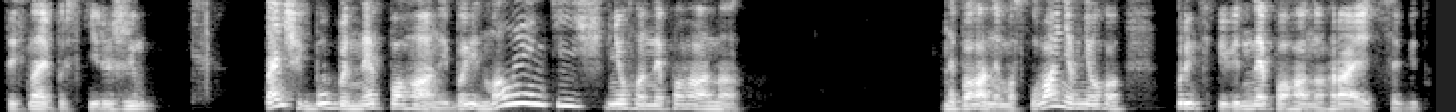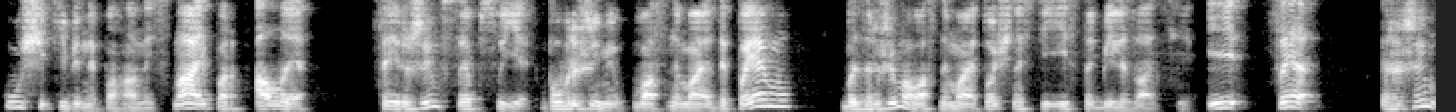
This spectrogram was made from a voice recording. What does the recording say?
цей снайперський режим, танчик був би непоганий, бо він маленький, в нього непогана, непогане маскування в нього. В принципі, він непогано грається від кущиків, він непоганий снайпер, але цей режим все псує, бо в режимі у вас немає ДПМу, без режиму у вас немає точності і стабілізації. І це режим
